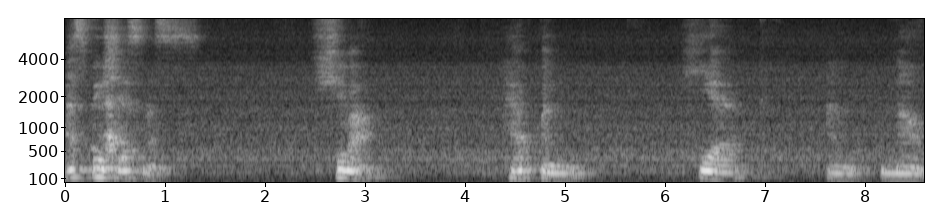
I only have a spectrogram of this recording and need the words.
auspiciousness, Shiva, happen here and now.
